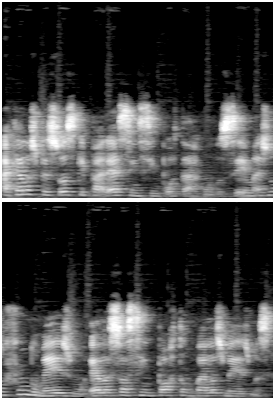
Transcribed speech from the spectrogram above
Aquelas pessoas que parecem se importar com você, mas no fundo mesmo elas só se importam com elas mesmas.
